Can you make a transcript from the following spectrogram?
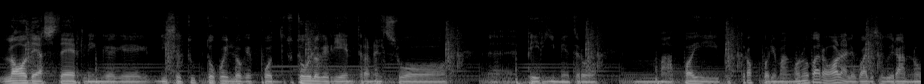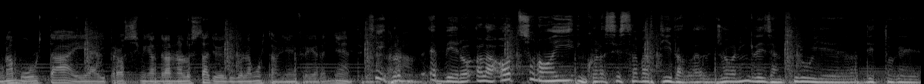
lode a Sterling che dice tutto quello che può, tutto quello che rientra nel suo eh, perimetro, ma poi purtroppo rimangono parole alle quali seguiranno una multa e ai prossimi che andranno allo stadio di quella multa non gliene fregherà niente. Sì, è vero. Allora, Ozzonoi in quella stessa partita, il giovane inglese, anche lui eh, ha detto che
